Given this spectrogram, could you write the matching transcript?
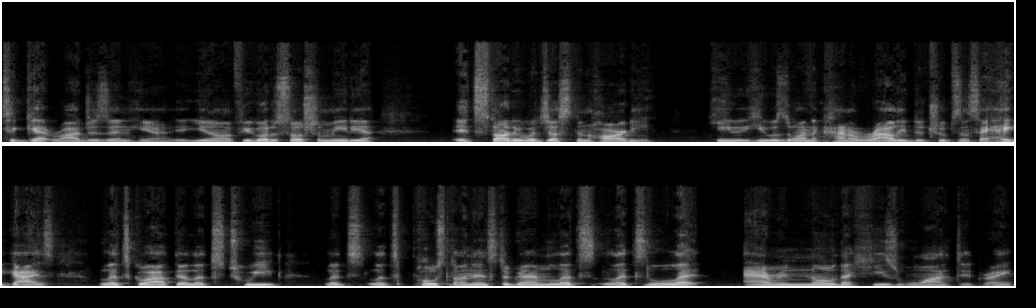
to get Rodgers in here. You know, if you go to social media, it started with Justin Hardy. He he was the one that kind of rallied the troops and say, "Hey guys, let's go out there, let's tweet, Let's let's post on Instagram. Let's let's let Aaron know that he's wanted, right?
